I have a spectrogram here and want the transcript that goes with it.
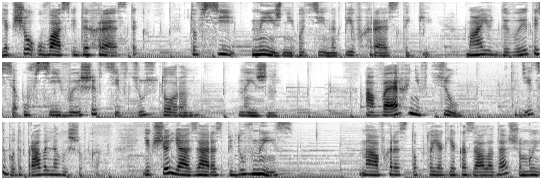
Якщо у вас іде хрестик, то всі нижні оці напівхрестики мають дивитися у всій вишивці в цю сторону нижні, а верхні в цю. Тоді це буде правильна вишивка. Якщо я зараз піду вниз навхрест, тобто, як я казала, да, що ми,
